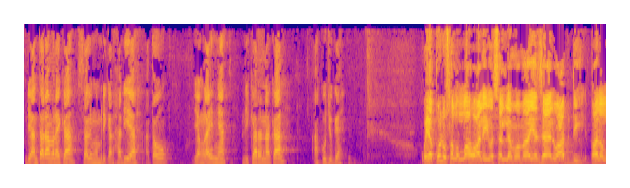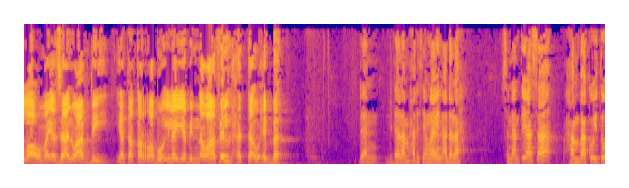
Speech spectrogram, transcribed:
di antara mereka saling memberikan hadiah atau yang lainnya dikarenakan aku juga ويقول صلى الله عليه وسلم وما يزال عبدي قال الله وما يزال عبدي يتقرب إلي بالنوافل حتى أحبه Dan di dalam hadis yang lain adalah senantiasa hambaku itu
